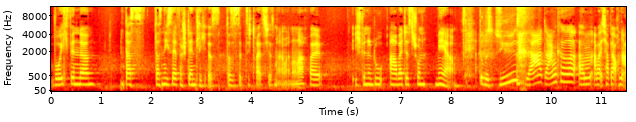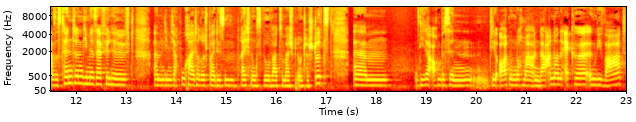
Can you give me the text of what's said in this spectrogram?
wo ich finde, dass das nicht selbstverständlich ist, dass es 70-30 ist, meiner Meinung nach, weil ich finde, du arbeitest schon mehr. Du bist süß, ja, danke. Ähm, aber ich habe ja auch eine Assistentin, die mir sehr viel hilft, ähm, die mich auch buchhalterisch bei diesem Rechnungswirrwarr zum Beispiel unterstützt. Ähm, die da auch ein bisschen die Ordnung nochmal an der anderen Ecke irgendwie wahrt.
